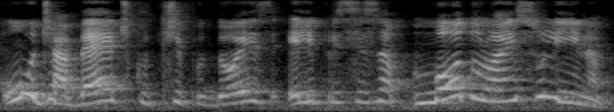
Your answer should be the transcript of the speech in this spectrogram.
o diabético tipo 2, ele precisa modular a insulina.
